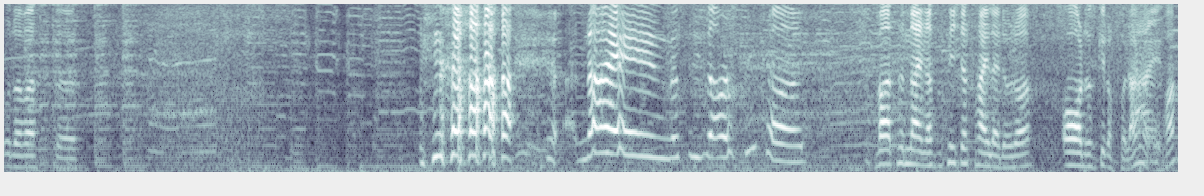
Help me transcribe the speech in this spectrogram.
Oder was ist das? nein, das ist diese RC-Card. Warte, nein, das ist nicht das Highlight, oder? Oh, das geht doch voll lange, nein, oder?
